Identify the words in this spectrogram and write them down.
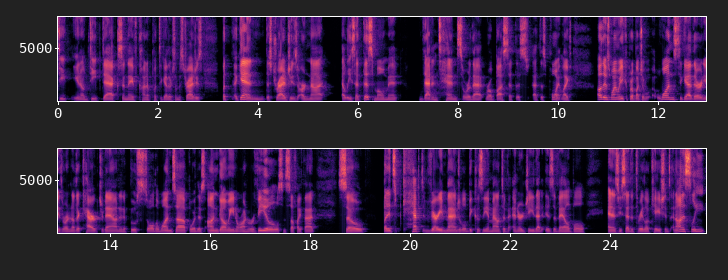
deep, you know, deep decks and they've kind of put together some strategies. But again, the strategies are not, at least at this moment, that intense or that robust at this at this point. Like, oh, there's one where you can put a bunch of ones together and you throw another character down and it boosts all the ones up, or there's ongoing or on reveals and stuff like that. So but it's kept very manageable because the amount of energy that is available and as you said the three locations. And honestly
